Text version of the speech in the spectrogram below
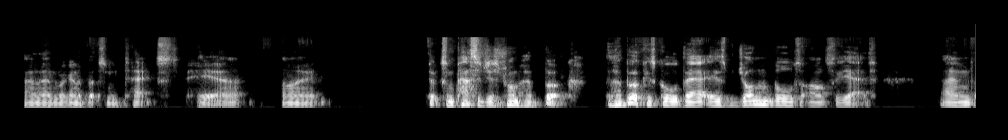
And then we're going to put some text here. I took some passages from her book her book is called There Is John Bull to Answer Yet. And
